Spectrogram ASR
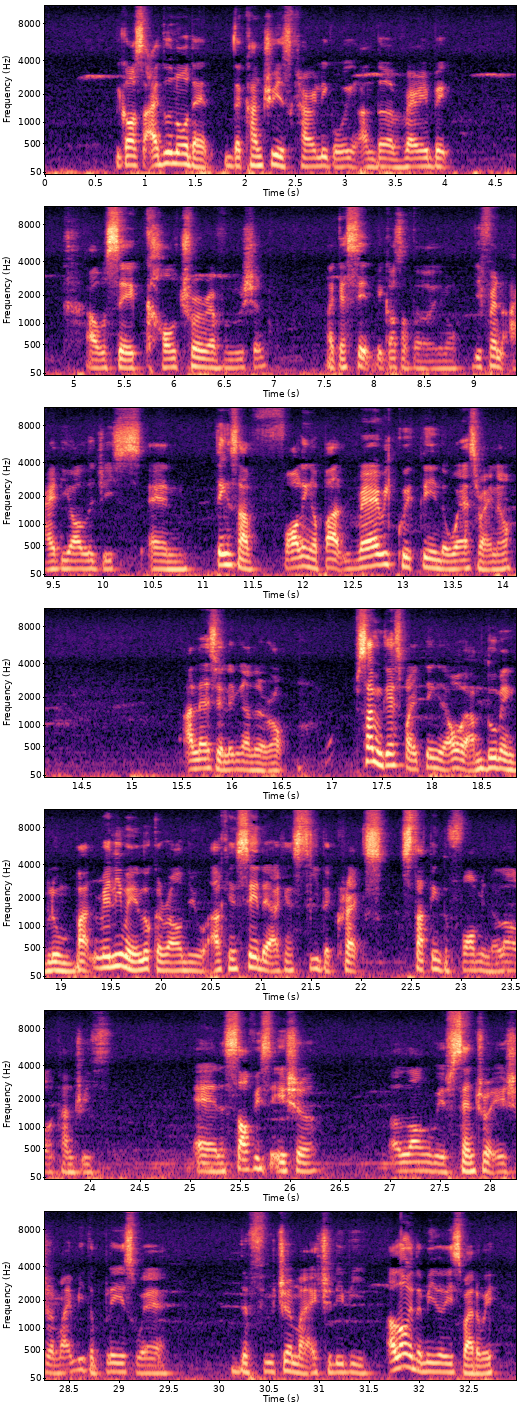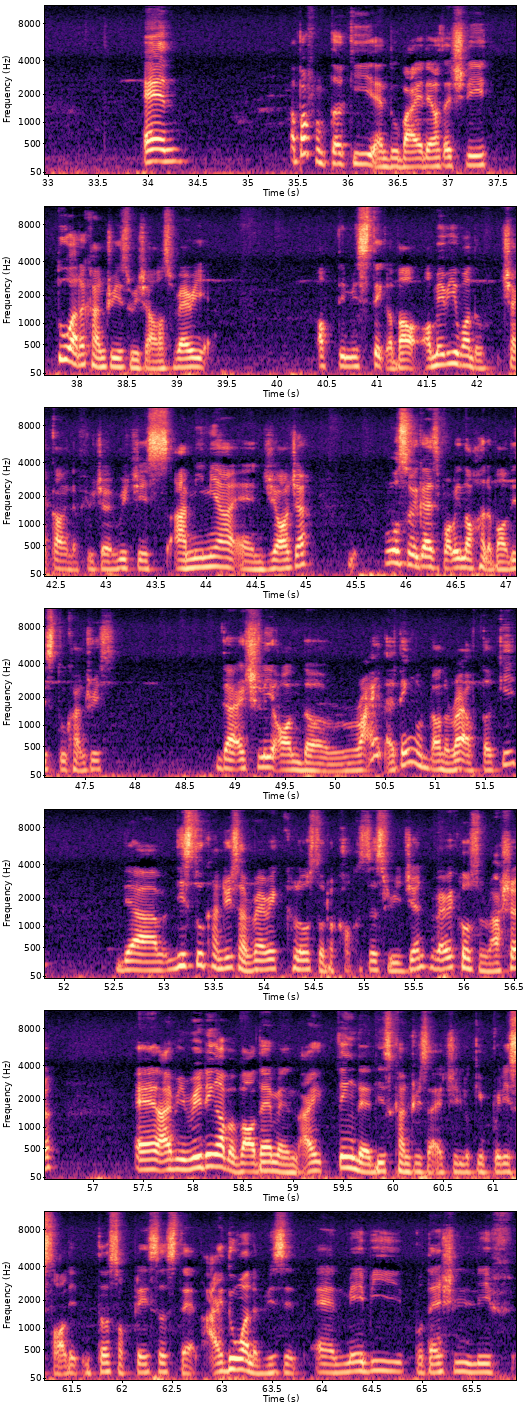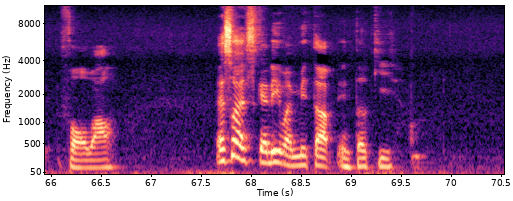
because I do know that the country is currently going under a very big, I would say, cultural revolution like I said, because of the you know different ideologies and things are falling apart very quickly in the West right now. Unless you're living under a rock. Some guys might think that oh I'm doom and gloom, but really when you look around you, I can say that I can see the cracks starting to form in a lot of countries. And Southeast Asia, along with Central Asia, might be the place where the future might actually be. Along with the Middle East, by the way. And apart from Turkey and Dubai, there was actually two other countries which I was very optimistic about, or maybe want to check out in the future, which is Armenia and Georgia. Most of you guys probably not heard about these two countries. They're actually on the right, I think, on the right of Turkey. They are, these two countries are very close to the Caucasus region, very close to Russia. And I've been reading up about them, and I think that these countries are actually looking pretty solid in terms of places that I do want to visit and maybe potentially live for a while. And so I scheduled my meetup in Turkey.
